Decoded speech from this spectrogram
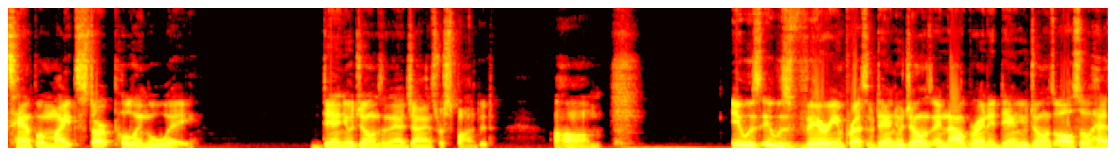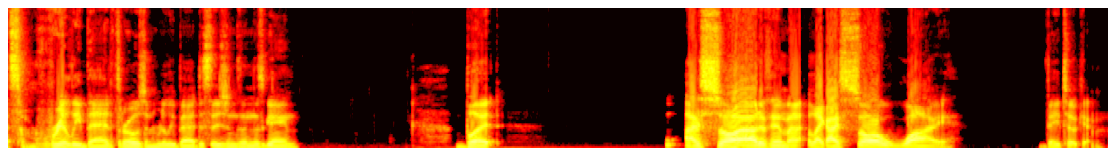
Tampa might start pulling away, Daniel Jones and that Giants responded. Um, it was it was very impressive. Daniel Jones, and now granted, Daniel Jones also had some really bad throws and really bad decisions in this game. But I saw out of him like I saw why they took him.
